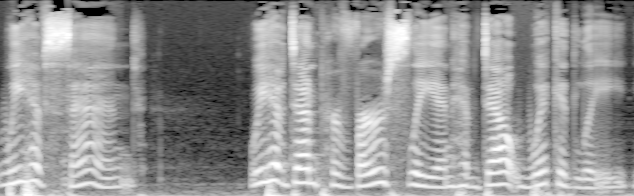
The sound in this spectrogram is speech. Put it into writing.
We have sinned, we have done perversely and have dealt wickedly.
